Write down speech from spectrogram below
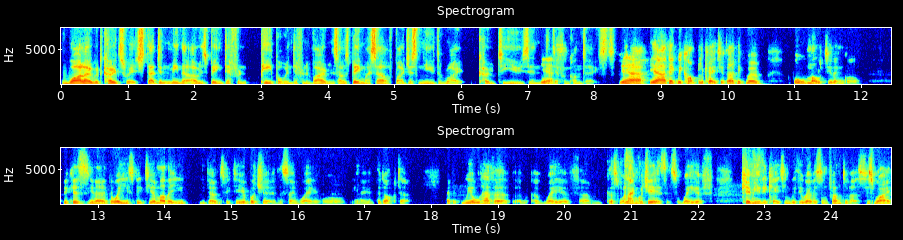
While I would code switch, that didn't mean that I was being different people in different environments. I was being myself, but I just knew the right code to use in yes. different contexts. Yeah, yeah. I think we complicated. I think we're all multilingual because you know the way you speak to your mother you, you don't speak to your butcher in the same way or you know the doctor. We all have a, a way of um, that's what language is it's a way of communicating with whoever's in front of us. Is why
